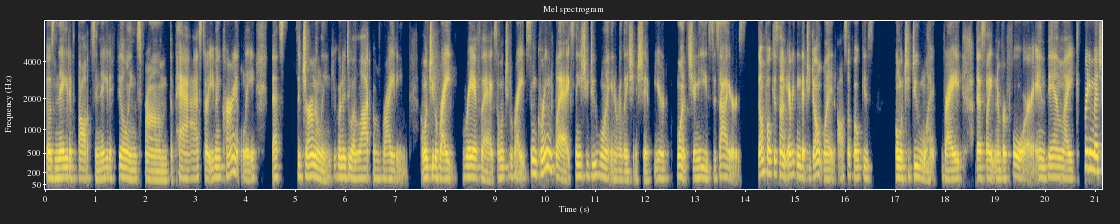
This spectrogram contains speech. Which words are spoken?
those negative thoughts and negative feelings from the past or even currently. That's the journaling. You're going to do a lot of writing. I want you to write red flags. I want you to write some green flags, things you do want in a relationship, your wants, your needs, desires. Don't focus on everything that you don't want. Also focus on what you do want, right? That's like number four. And then, like, pretty much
